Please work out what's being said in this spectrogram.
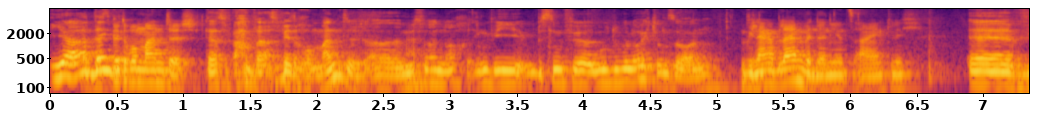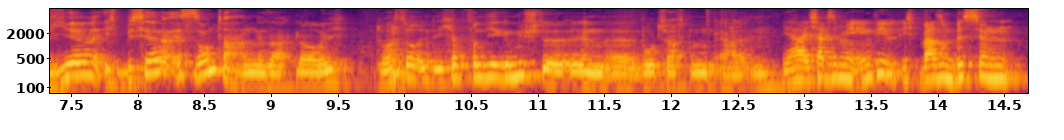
Ja, Das wird romantisch. Das, aber das wird romantisch. Also, da müssen wir noch irgendwie ein bisschen für gute Beleuchtung sorgen. Wie lange bleiben wir denn jetzt eigentlich? Äh, wir, ich, bisher ist Sonntag angesagt, glaube ich. Du hast doch, ich habe von dir gemischte äh, Botschaften erhalten. Ja, ich hatte mir irgendwie, ich war so ein bisschen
